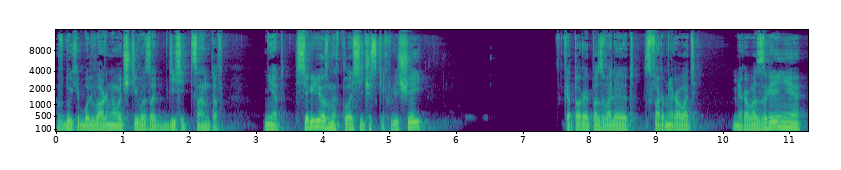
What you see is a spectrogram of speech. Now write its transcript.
в духе бульварного чтива за 10 центов. Нет, серьезных классических вещей, которые позволяют сформировать мировоззрение –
